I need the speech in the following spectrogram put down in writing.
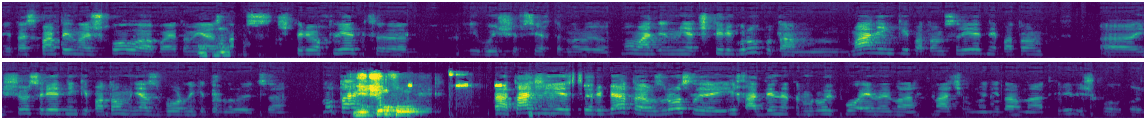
Это спортивная школа, поэтому я там с четырех лет э, и выше всех тренирую. Ну, один, у меня четыре группы, там маленький, потом средний, потом еще средненький, потом у меня сборники тренируются. Ну, также, Ничего себе. Да, также есть ребята взрослые, их отдельно тренируют по ММА. Начал, мы недавно открыли школу тоже,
